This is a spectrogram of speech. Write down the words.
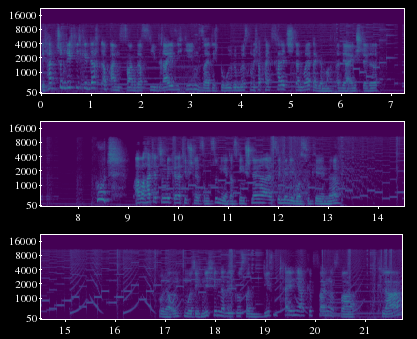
Ich hatte schon richtig gedacht am Anfang, dass die drei sich gegenseitig berühren müssen, aber ich habe halt falsch dann weitergemacht an der einen Stelle. Gut, aber hat ja zum Glück relativ schnell funktioniert. Das ging schneller als den Miniboss zu killen, ne? So, da unten muss ich nicht hin, da bin ich bloß von diesen Teilen hier abgefangen, das war klar.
